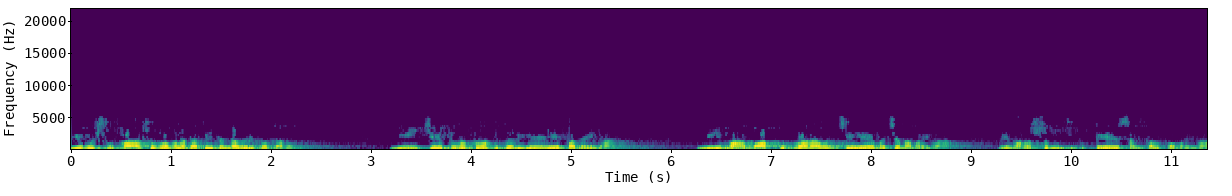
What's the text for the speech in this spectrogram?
మీరు శుభాశుభములకు అతీతంగా వెళ్ళిపోతారు. మీ చేతులతోటి జరిగే ఏ పనైనా మీ మా వాక్కు ద్వారా వచ్చే ఏ వచనమైనా మీ మనస్సు నుంచి పుట్టే ఏ సంకల్పమైనా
